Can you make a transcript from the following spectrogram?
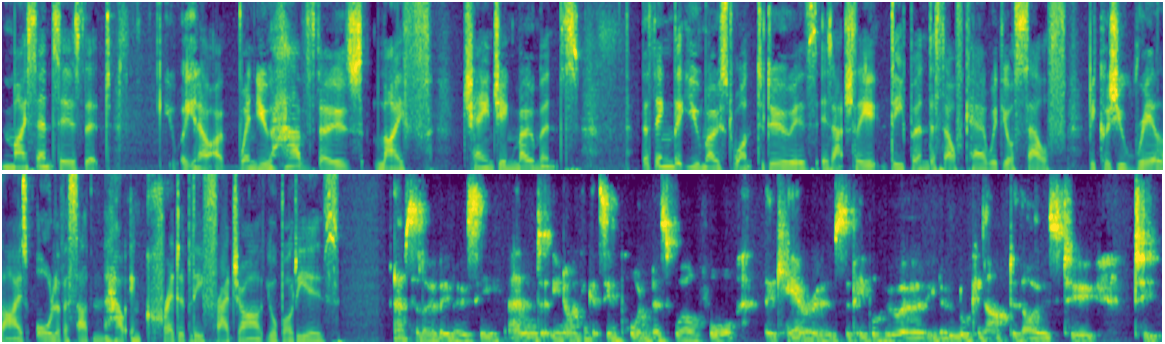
my sense is that you know, uh, when you have those life changing moments, the thing that you most want to do is is actually deepen the self-care with yourself because you realize all of a sudden how incredibly fragile your body is. Absolutely, Lucy. And, you know, I think it's important as well for the carers, the people who are, you know, looking after those to to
